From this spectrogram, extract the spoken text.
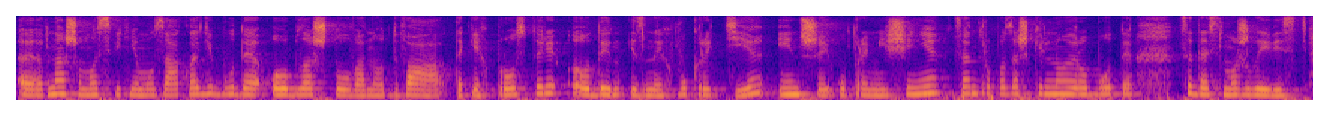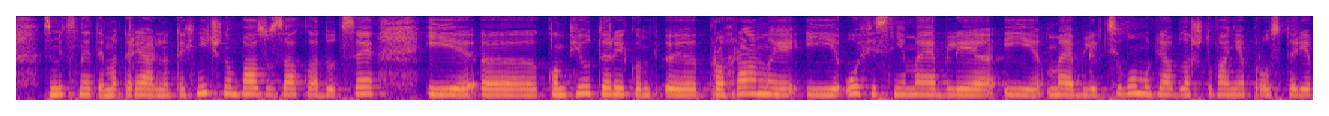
Е, В нашому освітньому закладі буде облаштовано два таких просторі. Один із них в укритті, інший у приміщенні центру позашкільної роботи. Це дасть можливість зміцнити матеріально-технічну базу закладу. Це і е, комп'ютери, комп- е, програми, і офісні меблі, і меблі в цілому для облаштування просторів.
